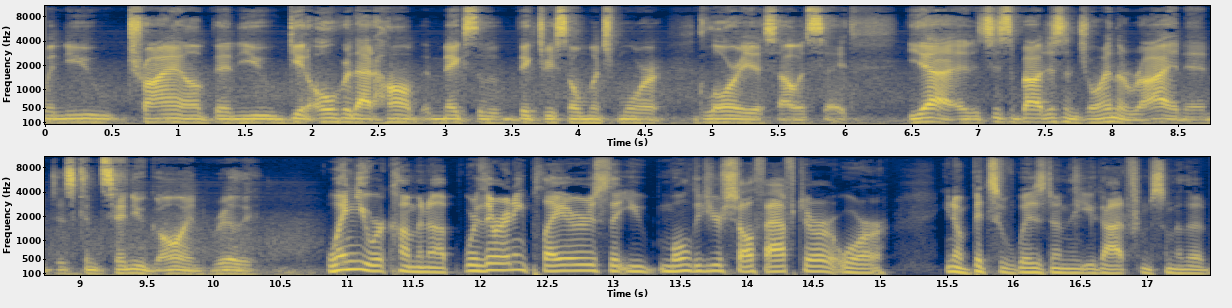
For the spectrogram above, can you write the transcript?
when you triumph and you get over that hump, it makes the victory so much more glorious, I would say. Yeah, it's just about just enjoying the ride and just continue going, really. When you were coming up, were there any players that you molded yourself after or, you know, bits of wisdom that you got from some of the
